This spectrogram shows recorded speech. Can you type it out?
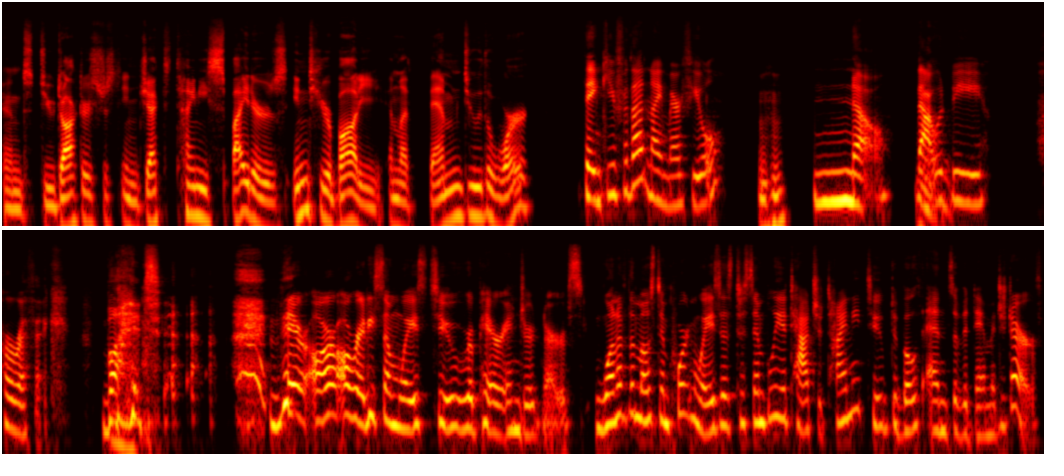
And do doctors just inject tiny spiders into your body and let them do the work? Thank you for that nightmare fuel. Mm-hmm. No, that Mm. would be horrific. But there are already some ways to repair injured nerves. One of the most important ways is to simply attach a tiny tube to both ends of a damaged nerve.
